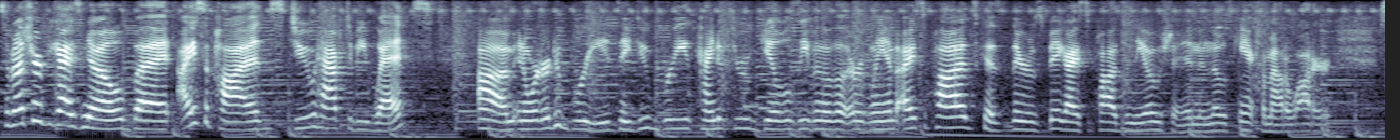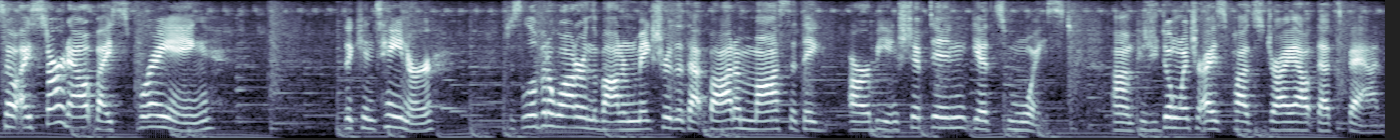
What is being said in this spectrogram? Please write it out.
So I'm not sure if you guys know, but isopods do have to be wet um, in order to breathe. They do breathe kind of through gills, even though they're land isopods, because there's big isopods in the ocean and those can't come out of water. So I start out by spraying the container just a little bit of water in the bottom to make sure that that bottom moss that they are being shipped in gets moist because um, you don't want your isopods to dry out. That's bad.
